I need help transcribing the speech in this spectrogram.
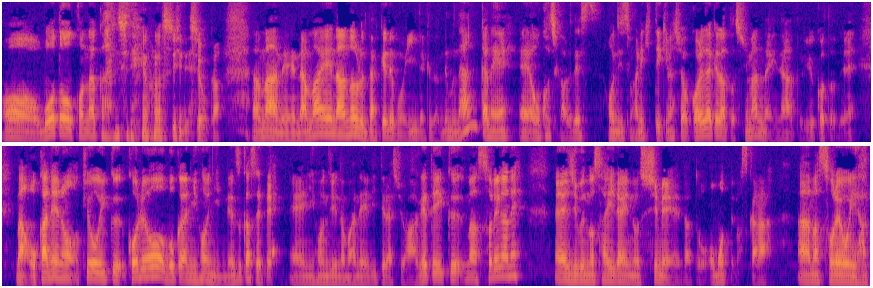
う。冒頭こんな感じでよろしいでしょうか。まあね、名前名乗るだけでもいいんだけど、でもなんかね、えー大河内薫です。本日も張り切っていきましょう。これだけだと閉まんないなということでね。まあ、お金の教育、これを僕は日本に根付かせて、えー日本人のマネーリテラシーを上げていく。まあ、それがね、えー自分の最大の使命だと思ってますから、あまあそれをやっ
